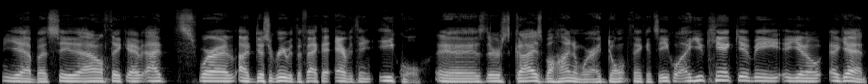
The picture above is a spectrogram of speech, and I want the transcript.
Yeah, but see, I don't think I, swear I, I, disagree with the fact that everything equal is. There's guys behind him where I don't think it's equal. Uh, you can't give me, uh, you know, again.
